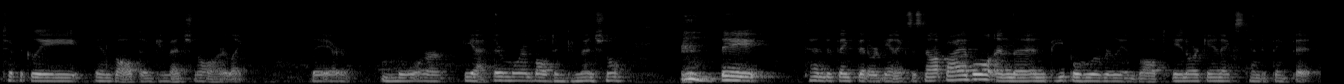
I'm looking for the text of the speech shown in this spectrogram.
typically involved in conventional are like they are more, yeah, they're more involved in conventional. they tend to think that organics is not viable, and then people who are really involved in organics tend to think that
